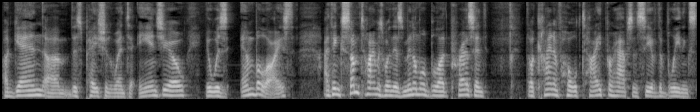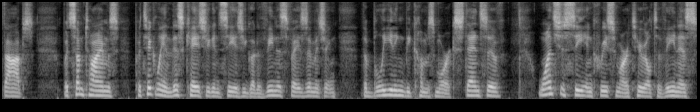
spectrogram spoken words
Again, um, this patient went to angio. It was embolized. I think sometimes when there's minimal blood present, they'll kind of hold tight perhaps and see if the bleeding stops. But sometimes, particularly in this case, you can see as you go to venous phase imaging, the bleeding becomes more extensive. Once you see increase from arterial to venous,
